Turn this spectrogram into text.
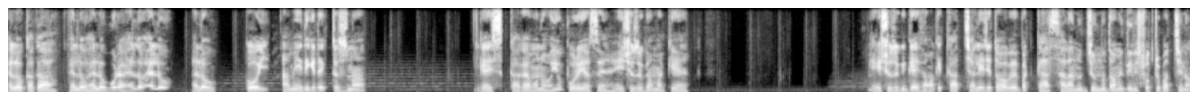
হ্যালো কাকা। হ্যালো হ্যালো বুড়া। হ্যালো হ্যালো হ্যালো কই? আমি এদিকে দেখতেছ না। গাইস কাকা মনে হয় উপরে আছে। এই সুযোগে আমাকে এই সুযোগে গাইস আমাকে কাজ চালিয়ে যেতে হবে বাট কাজ চালানোর জন্য তো আমি জিনিসপত্র পাচ্ছি না।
